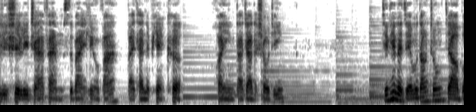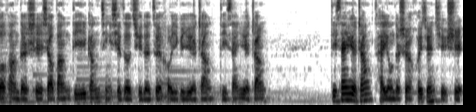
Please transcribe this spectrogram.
里是荔枝 FM 四八一六八白谈的片刻，欢迎大家的收听。今天的节目当中将要播放的是肖邦第一钢琴协奏曲的最后一个乐章——第三乐章。第三乐章采用的是回旋曲式，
